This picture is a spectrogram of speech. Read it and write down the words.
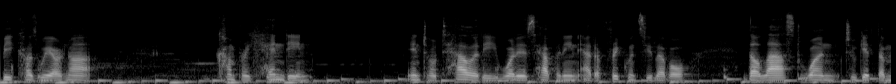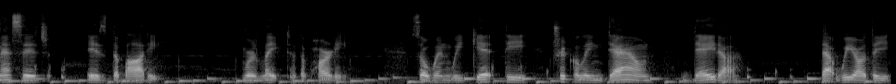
because we are not comprehending in totality what is happening at a frequency level, the last one to get the message is the body. We're late to the party. So when we get the trickling down data that we are the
